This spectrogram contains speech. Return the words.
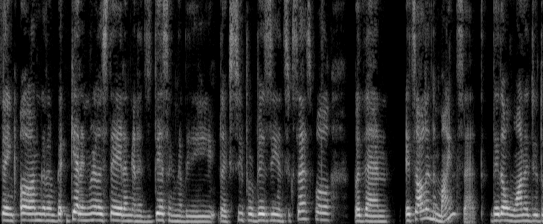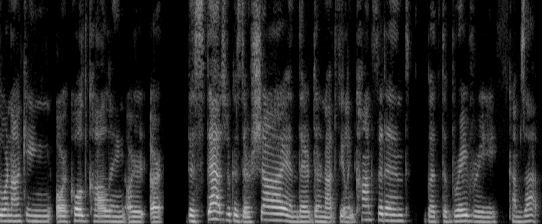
think, oh, I'm gonna get in real estate. I'm gonna do this. I'm gonna be like super busy and successful. But then it's all in the mindset. They don't want to do door knocking or cold calling or or the steps because they're shy and they're they're not feeling confident but the bravery comes up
